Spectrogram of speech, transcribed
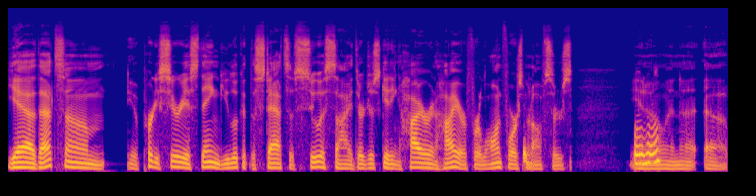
Yeah, that's um you know, pretty serious thing. You look at the stats of suicide; they're just getting higher and higher for law enforcement officers. You mm-hmm. know, and uh, uh,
